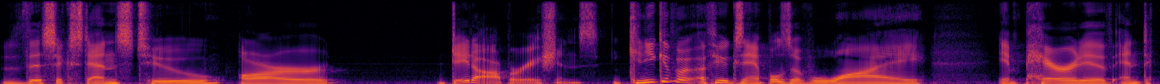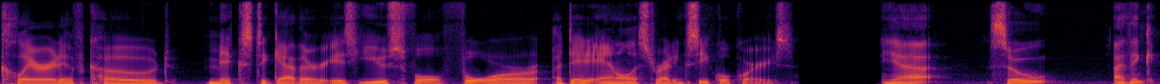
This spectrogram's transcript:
this extends to our data operations. Can you give a, a few examples of why imperative and declarative code mixed together is useful for a data analyst writing SQL queries? Yeah. So I think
